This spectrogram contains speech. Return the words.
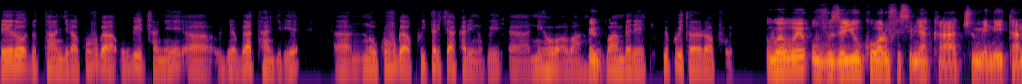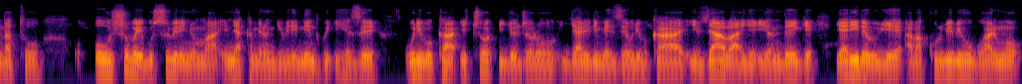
Rero dutangira kuvuga ubwicanyi igihe bwatangiriye ni ukuvuga ku itariki ya karindwi ah, ni ho abantu ba mbere bikubita rero bapfuye. Wewe uvuze yuko wari ufise imyaka cumi n'itandatu ushoboye gusubira inyuma imyaka mirongo ibiri n'indwi iheze uribuka ico iryo joro ryari rimeze uribuka ivyabaye iyo ndege yari ireruye abakuru b'ibihugu harimwo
